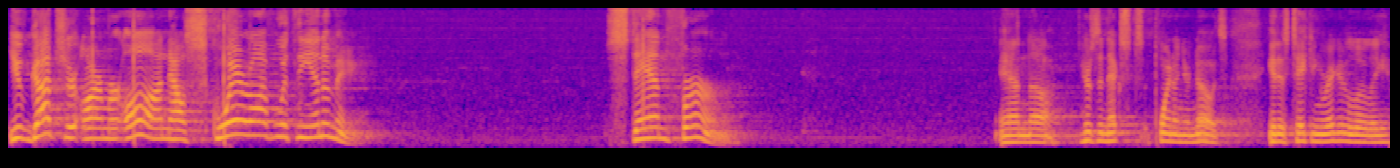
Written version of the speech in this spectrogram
You've got your armor on, now square off with the enemy. Stand firm. And uh, here's the next point on your notes it is taking regularly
